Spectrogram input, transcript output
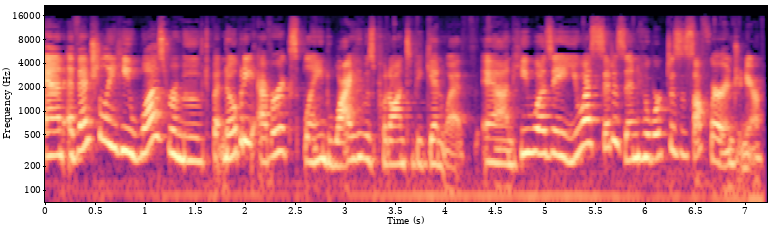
And eventually he was removed, but nobody ever explained why he was put on to begin with. And he was a US citizen who worked as a software engineer.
